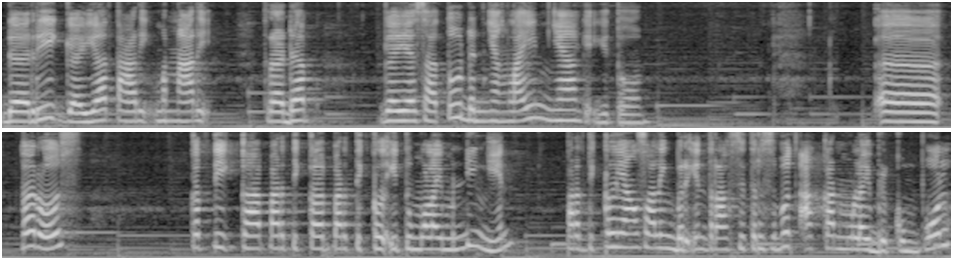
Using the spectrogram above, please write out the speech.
dari gaya tarik menarik terhadap gaya satu dan yang lainnya kayak gitu. E, terus ketika partikel-partikel itu mulai mendingin, partikel yang saling berinteraksi tersebut akan mulai berkumpul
